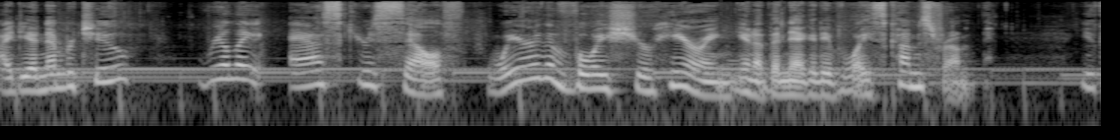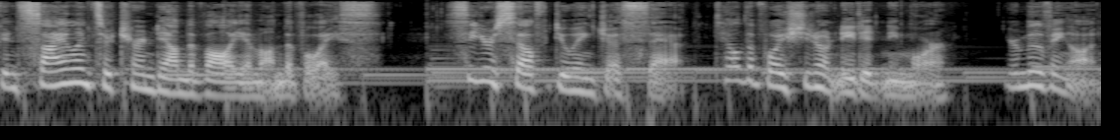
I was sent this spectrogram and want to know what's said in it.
Idea number two really ask yourself where the voice you're hearing, you know, the negative voice, comes from. You can silence or turn down the volume on the voice. See yourself doing just that. Tell the voice you don't need it anymore. You're moving on.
